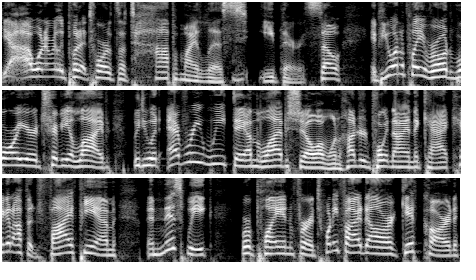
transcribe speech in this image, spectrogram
yeah, I wouldn't really put it towards the top of my list either. So, if you want to play Road Warrior Trivia Live, we do it every weekday on the live show on 100.9 The Cat. Kick it off at 5 p.m. And this week, we're playing for a $25 gift card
